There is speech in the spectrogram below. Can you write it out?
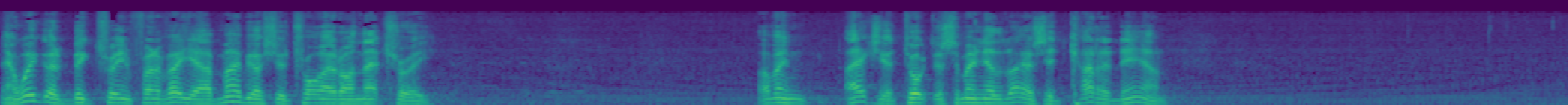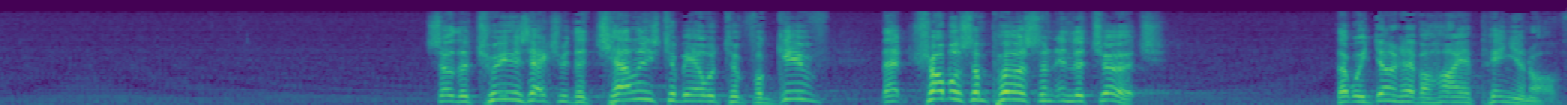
Now we've got a big tree in front of our yard. Maybe I should try it on that tree. I mean, I actually talked to someone the other day. I said, cut it down. So the tree is actually the challenge to be able to forgive that troublesome person in the church that we don't have a high opinion of.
